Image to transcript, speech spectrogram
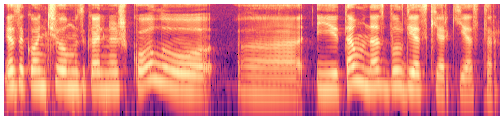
Я закончила музыкальную школу, uh, и там у нас был детский оркестр.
